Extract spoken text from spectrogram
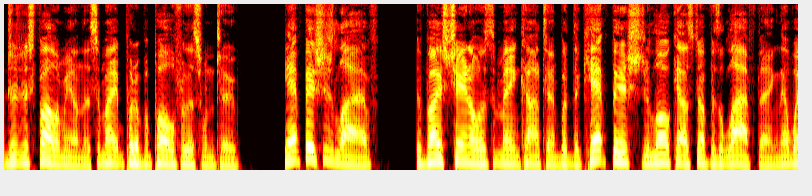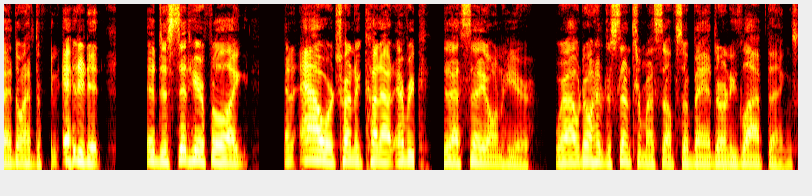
Just follow me on this. I might put up a poll for this one too. Catfish is live. The Vice channel is the main content, but the catfish, the lolcow stuff is a live thing. That way I don't have to edit it and just sit here for like an hour trying to cut out every that I say on here, where I don't have to censor myself so bad during these live things.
